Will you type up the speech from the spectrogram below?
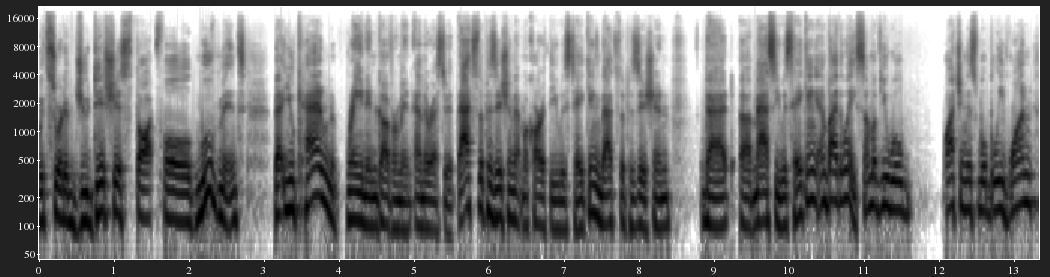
with sort of judicious, thoughtful movements, that you can rein in government and the rest of it? That's the position that McCarthy was taking. That's the position that uh, Massie was taking. And by the way, some of you will watching this will believe one,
